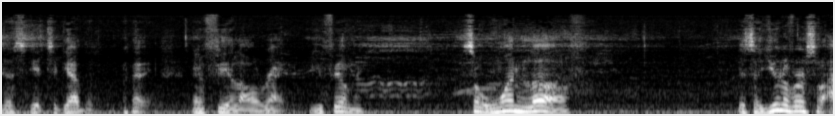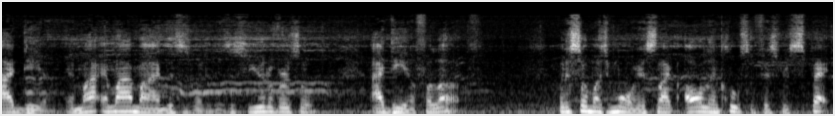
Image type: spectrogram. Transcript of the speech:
Let's get together and feel all right. You feel me? So one love it's a universal idea. In my in my mind, this is what it is. It's a universal idea for love. But it's so much more. It's like all inclusive. It's respect.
